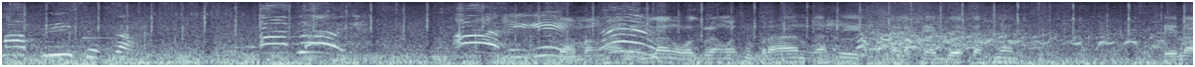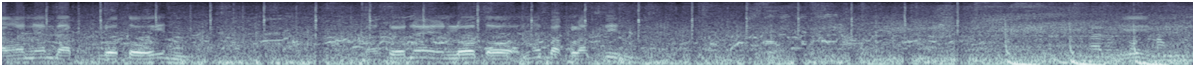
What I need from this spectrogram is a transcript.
Mapriso ka. Abay! Ah! Sige. Tamang hangin lang, wag lang masobrahan kasi malaki ang butas niyan. Kailangan yan dapat lutuin. Kaso na yung luto, nabaklas din. Okay.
